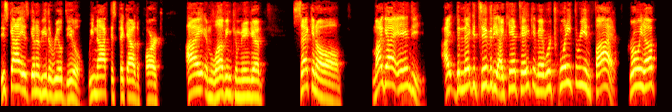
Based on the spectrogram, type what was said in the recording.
This guy is going to be the real deal. We knocked this pick out of the park. I am loving Kuminga. Second of all, my guy Andy, I the negativity, I can't take it, man. We're 23 and 5. Growing up,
